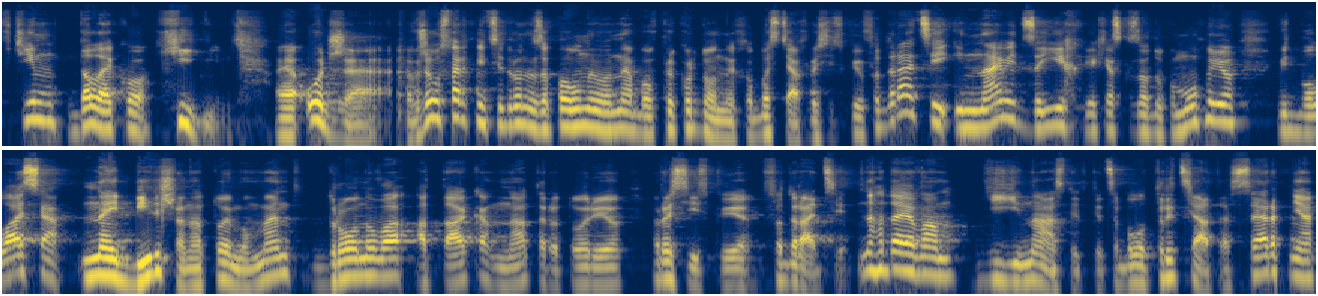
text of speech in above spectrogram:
втім далекохідні. Е, Отже, вже у серпні ці дрони заповнили небо в прикордонних областях Російської Федерації, і навіть за їх, як я сказав, допомогою відбулася найбільша на той момент дронова атака на територію Російської Федерації. Нагадаю вам її наслідки. Це було 30 серпня,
